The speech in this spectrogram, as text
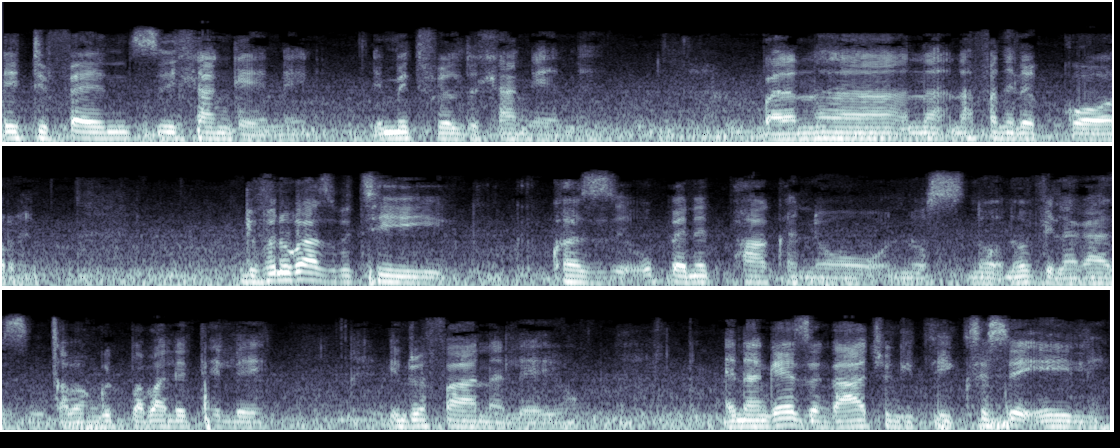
i-defense ihlangene i-midfield ihlangene. Bala na- na- nafanele kukore ngifuna ukwazi ukuthi because ubenet parker no- no- no- novilakazi ngicabanga ukuthi babalethele into efana leyo. And angeze ngatsho ngithi kusese-early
